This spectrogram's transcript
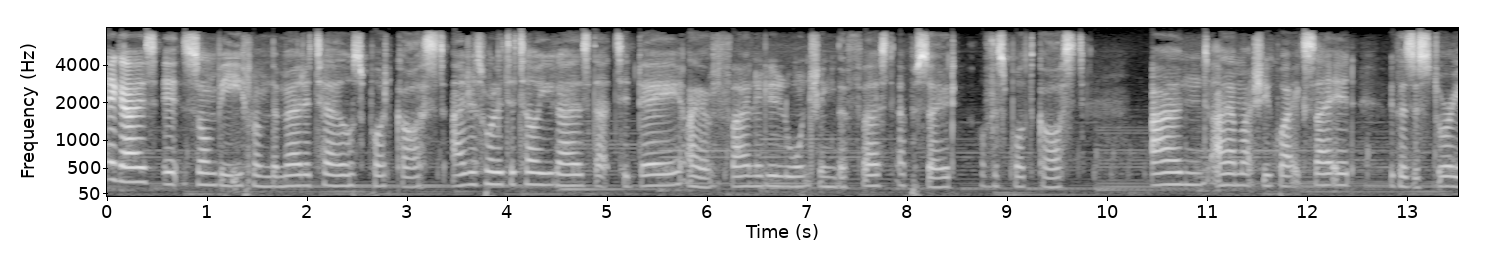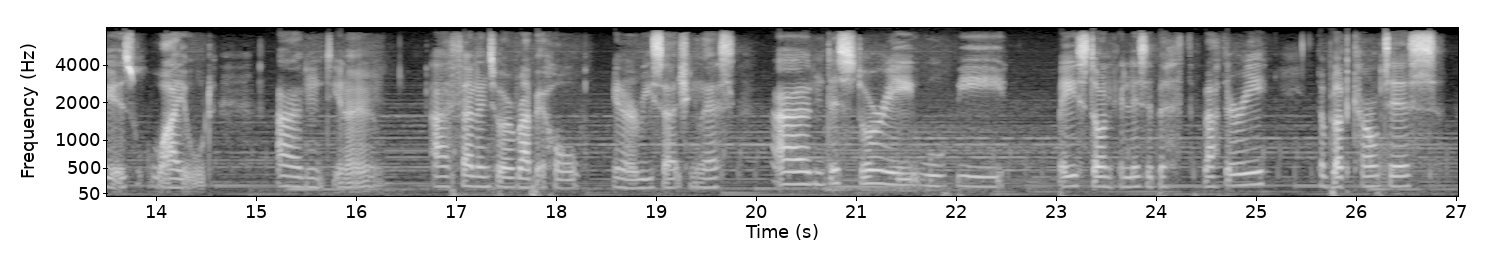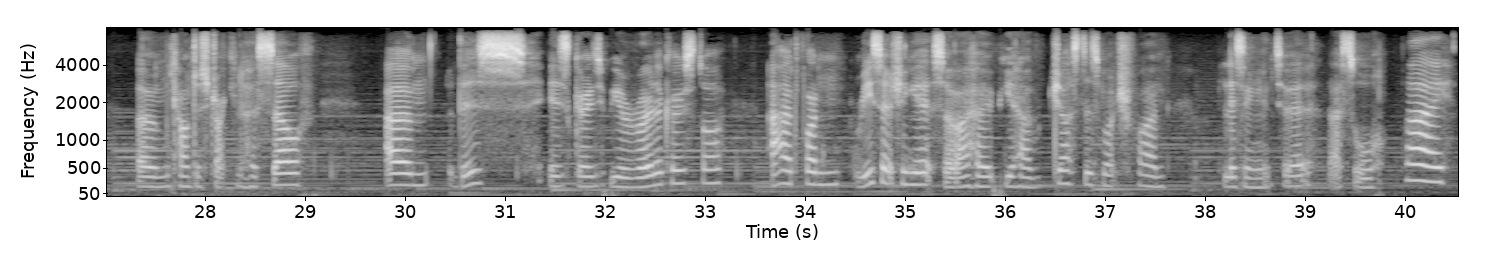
Hey guys, it's Zombie from the Murder Tales podcast. I just wanted to tell you guys that today I am finally launching the first episode of this podcast, and I am actually quite excited because the story is wild. And you know, I fell into a rabbit hole, you know, researching this, and this story will be based on Elizabeth Bathory, the Blood Countess, um, Countess Dracula herself um, this is going to be a roller coaster. I had fun researching it, so I hope you have just as much fun listening to it. That's all. Bye.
